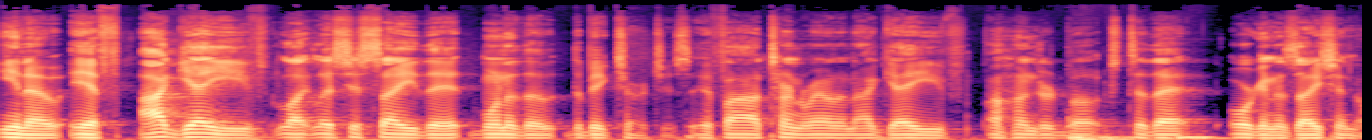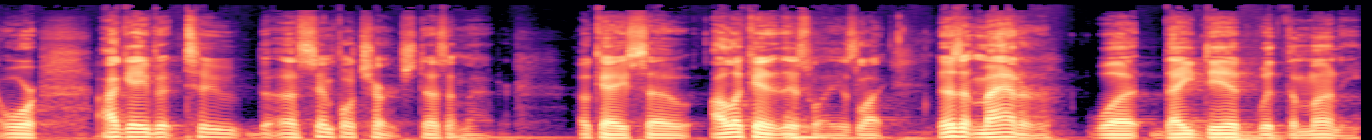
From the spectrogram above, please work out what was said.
you know, if I gave, like, let's just say that one of the the big churches, if I turned around and I gave a hundred bucks to that organization, or I gave it to the- a simple church, doesn't matter. Okay, so I look at it this way: it's like doesn't matter what they did with the money,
